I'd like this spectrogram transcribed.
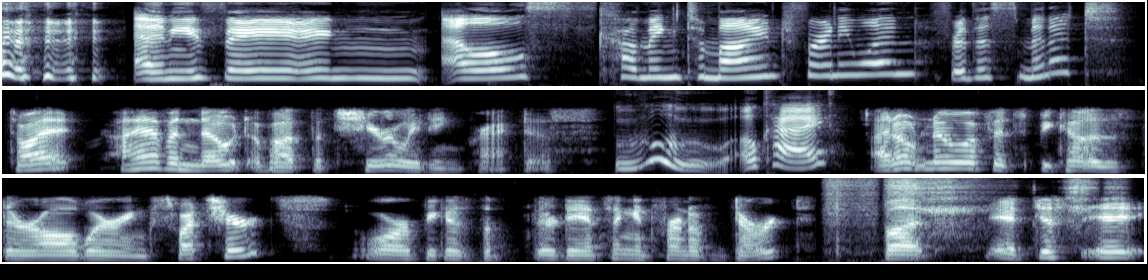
anything else coming to mind for anyone for this minute? So I, I have a note about the cheerleading practice. Ooh, okay. I don't know if it's because they're all wearing sweatshirts or because the, they're dancing in front of dirt, but it just it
